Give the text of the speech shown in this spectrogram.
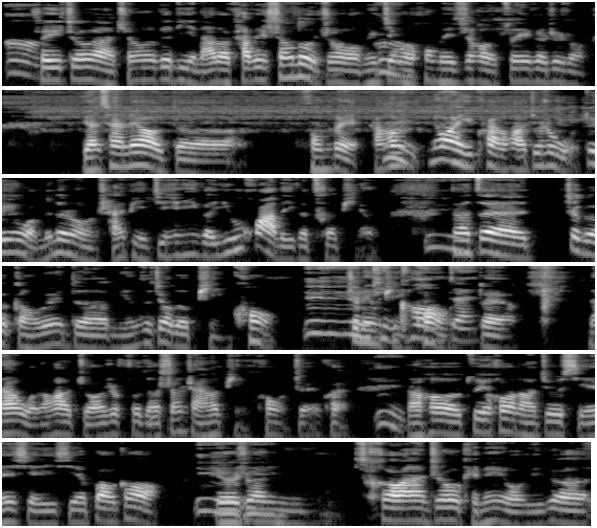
嗯，非洲啊，全国各地拿到咖啡生豆之后，我们经过烘焙之后，做一个这种原材料的。烘焙，然后另外一块的话，就是我对于我们的这种产品进行一个优化的一个测评。那在这个岗位的名字叫做品控，嗯，制定品控，对。对。那我的话主要是负责生产和品控这一块，嗯，然后最后呢就写一写一些报告，嗯。比如说你喝完了之后肯定有一个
